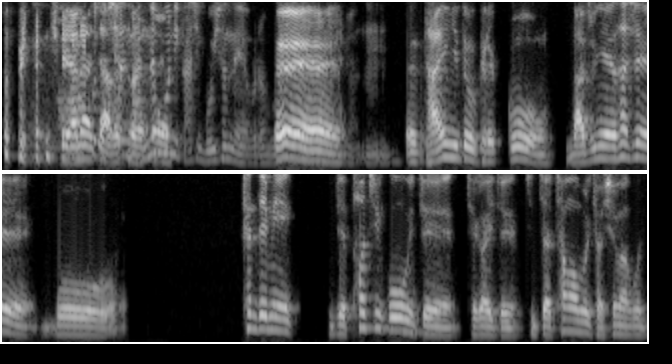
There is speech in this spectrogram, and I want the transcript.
제안하지 어, 그것도 잘. 맞는 예. 분이 같이 모이셨네요 그런 예, 거. 예. 그러면, 음. 예, 다행히도 그랬고, 나중에 사실 뭐, 팬데믹 이제 터지고, 이제 제가 이제 진짜 창업을 결심하고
